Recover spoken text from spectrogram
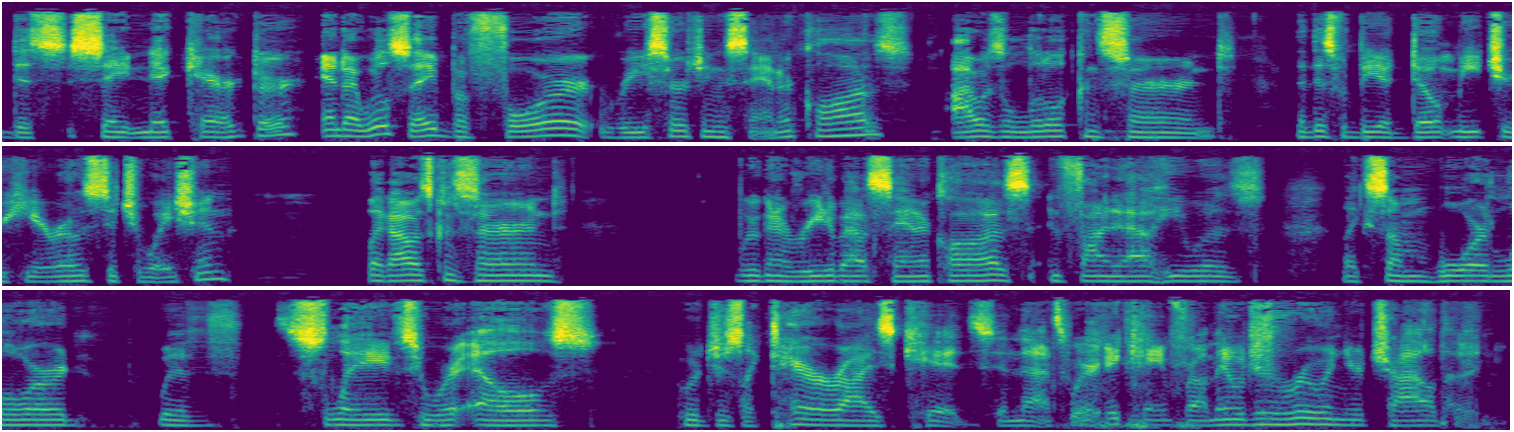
this Saint Nick character. And I will say, before researching Santa Claus, I was a little concerned that this would be a "don't meet your heroes" situation. Mm-hmm. Like I was concerned we were going to read about Santa Claus and find out he was like some warlord with slaves who were elves who would just like terrorize kids, and that's where it came from. It would just ruin your childhood.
